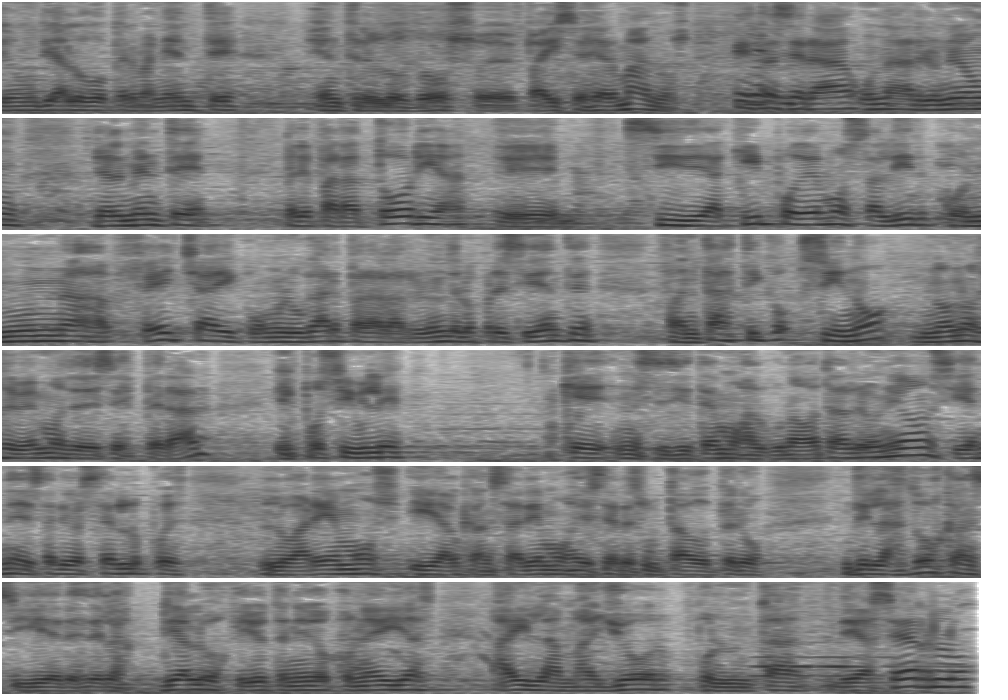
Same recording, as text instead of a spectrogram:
de, un diálogo permanente entre los dos eh, países hermanos. Esta será una reunión realmente preparatoria. Eh, si de aquí podemos salir con una fecha y con un lugar para la reunión de los presidentes, fantástico. Si no, no nos debemos de desesperar. Es posible que necesitemos alguna otra reunión, si es necesario hacerlo, pues lo haremos y alcanzaremos ese resultado. Pero de las dos cancilleres, de los diálogos que yo he tenido con ellas, hay la mayor voluntad de hacerlo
